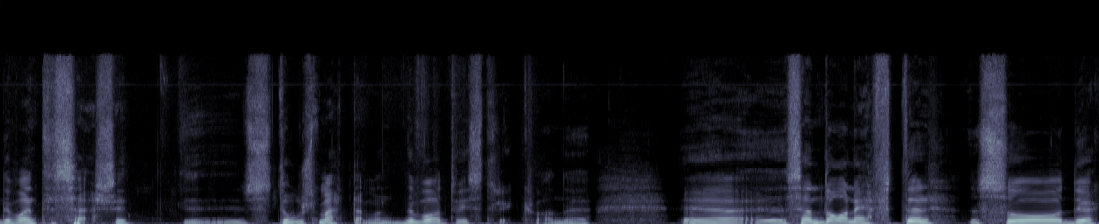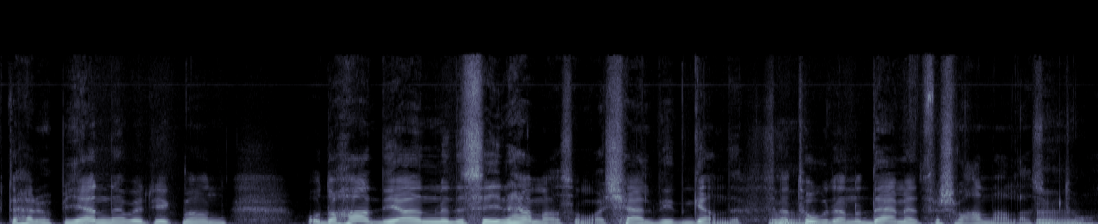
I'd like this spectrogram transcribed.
det var inte särskilt eh, stor smärta men det var ett visst tryck. Va? Det, eh, sen dagen efter så dök det här upp igen när jag var ute gick med honom. Och då hade jag en medicin hemma som var kärlvidgande. Så mm. jag tog den och därmed försvann alla mm. symptom.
